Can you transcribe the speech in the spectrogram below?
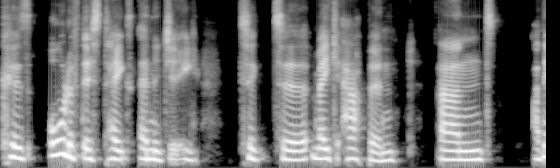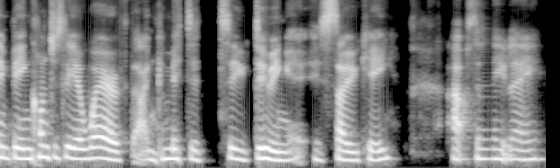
because all of this takes energy to to make it happen. And i think being consciously aware of that and committed to doing it is so key. Absolutely.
